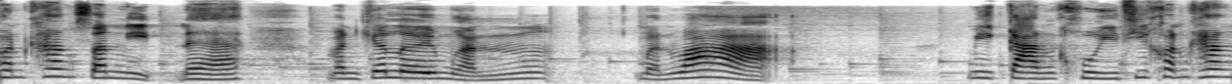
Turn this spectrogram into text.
ค่อนข้างสนิทนะมันก็เลยเหมือนเหมือนว่า มีการคุยที่ค่อนข้าง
